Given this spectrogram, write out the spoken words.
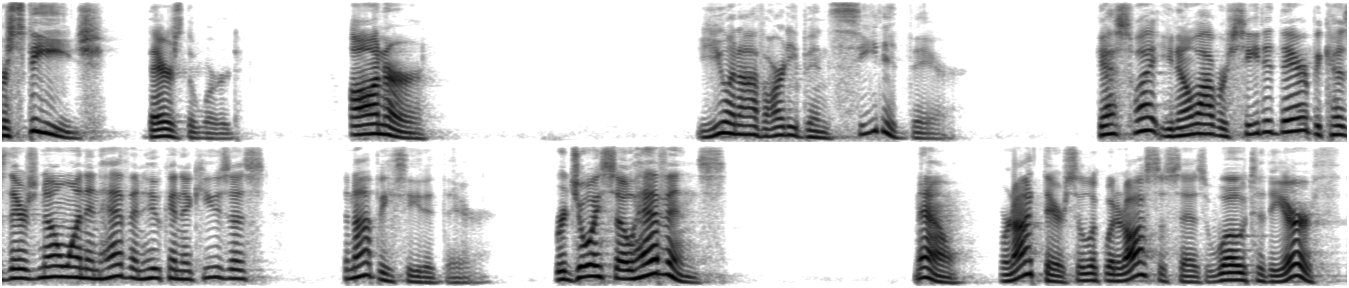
Prestige, there's the word. Honor. You and I have already been seated there. Guess what? You know why we're seated there? Because there's no one in heaven who can accuse us to not be seated there. Rejoice, O heavens. Now, we're not there, so look what it also says Woe to the earth.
